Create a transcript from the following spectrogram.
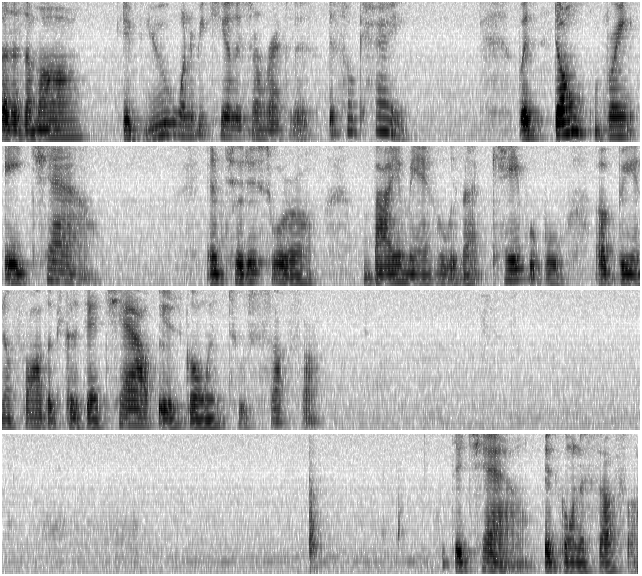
Because as a mom, if you want to be careless and reckless, it's okay. But don't bring a child into this world by a man who is not capable of being a father because that child is going to suffer. The child is going to suffer,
